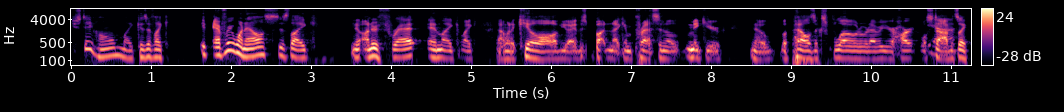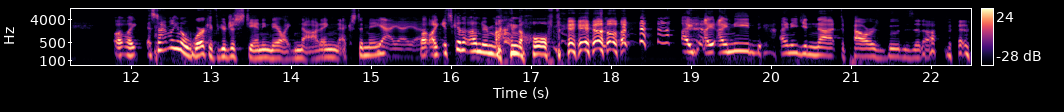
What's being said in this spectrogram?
you stay home, like, because if like if everyone else is like you know under threat and like like i'm gonna kill all of you i have this button i can press and it'll make your you know lapels explode or whatever your heart will stop it's like uh, like it's not really gonna work if you're just standing there like nodding next to me yeah, yeah, yeah. but like it's gonna undermine the whole thing Like, I, I I need I need you not to Powers Boothes it up and,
